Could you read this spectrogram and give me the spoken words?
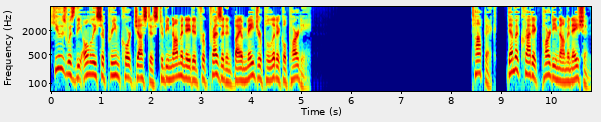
Hughes was the only Supreme Court justice to be nominated for president by a major political party. Democratic Party nomination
